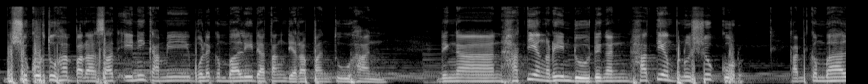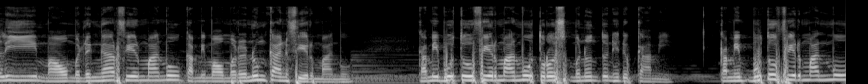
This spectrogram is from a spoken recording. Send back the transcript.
bersyukur Tuhan pada saat ini kami boleh kembali datang di hadapan Tuhan. Dengan hati yang rindu, dengan hati yang penuh syukur, kami kembali mau mendengar firman-Mu, kami mau merenungkan firman-Mu. Kami butuh firman-Mu terus menuntun hidup kami. Kami butuh firman-Mu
